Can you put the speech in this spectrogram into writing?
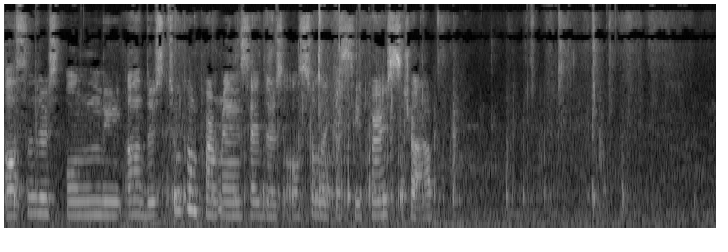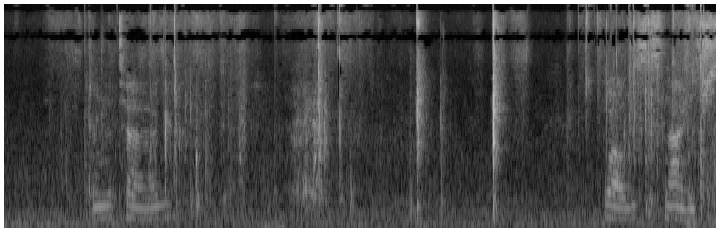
Also, there's only oh, there's two compartments inside. There's also like a zipper strap. and the tag. Wow, this is nice.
